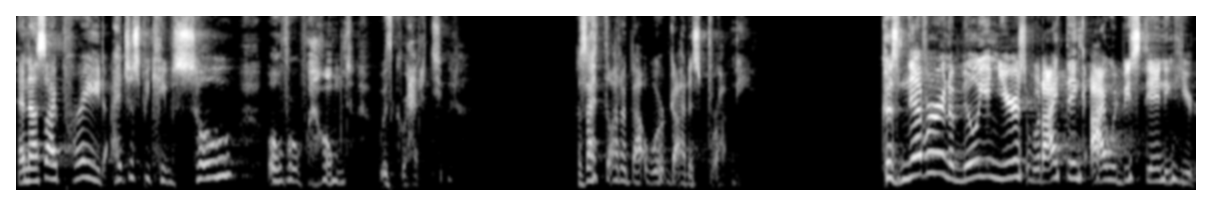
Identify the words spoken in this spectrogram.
And as I prayed, I just became so overwhelmed with gratitude as I thought about where God has brought me. Because never in a million years would I think I would be standing here.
